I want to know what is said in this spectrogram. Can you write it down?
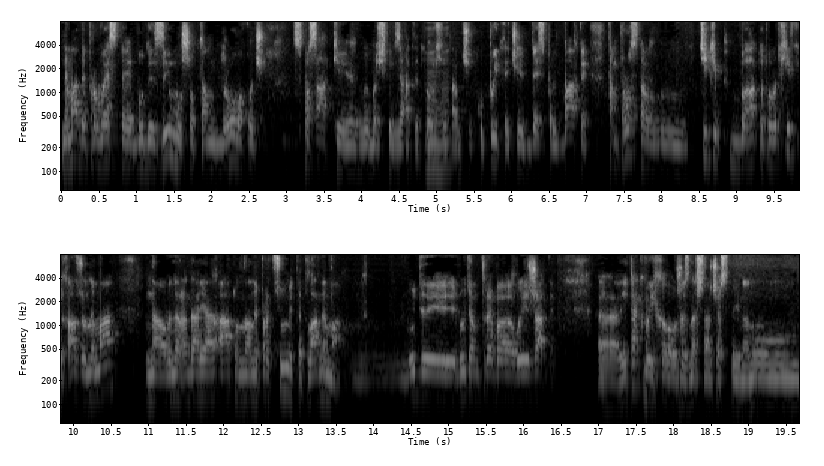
нема де провести буде зиму, щоб там дрова, хоч з посадки, вибачте, взяти трохи там чи купити, чи десь придбати. Там просто тільки багатоповерхівки, газу нема. На в Енергодарі атомна не працює, тепла нема. Люди людям треба виїжджати. Е, І так виїхала вже значна частина. Ну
